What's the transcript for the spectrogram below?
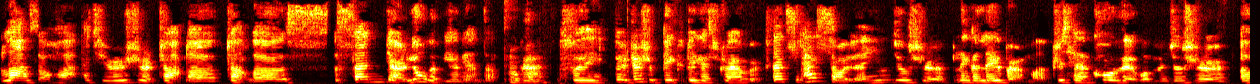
loss 的话，它其实是涨了涨了三点六个 million 的。，OK，所以对，这是 big biggest driver。但其他小原因就是那个 labor 嘛，之前 covid 我们就是呃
